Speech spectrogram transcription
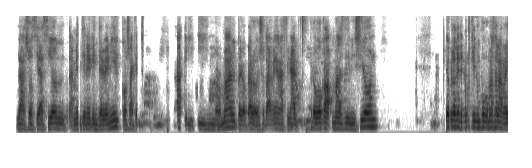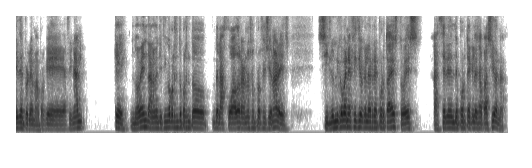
la asociación también tiene que intervenir, cosa que es y, normal, pero claro, eso también al final provoca más división. Yo creo que tenemos que ir un poco más a la raíz del problema, porque al final, ¿qué? 90, 95% de las jugadoras no son profesionales. Si el único beneficio que les reporta esto es hacer el deporte que les apasiona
